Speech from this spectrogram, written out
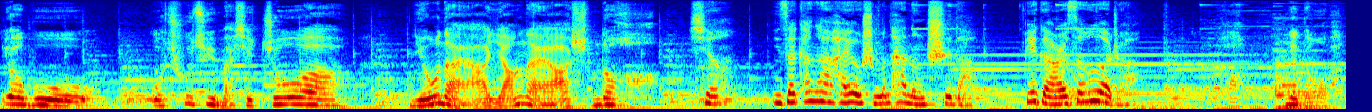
要不我出去买些粥啊、牛奶啊、羊奶啊，什么都好。行，你再看看还有什么他能吃的，别给儿子饿着。好，那等我吧。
